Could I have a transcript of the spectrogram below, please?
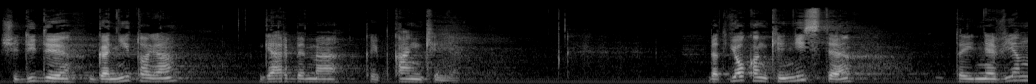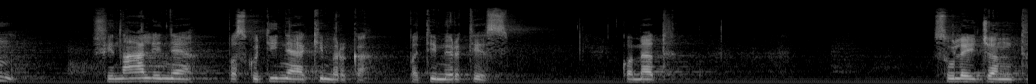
Šį didį ganytoją gerbėme kaip kankinį. Bet jo kankinystė tai ne vien finalinė paskutinė akimirka, pati mirtis, kuomet suleidžiant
